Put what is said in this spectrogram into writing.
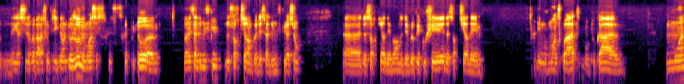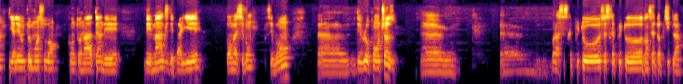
d'exercice de, préparation physique dans le dojo, mais moi, ce serait, plutôt dans les salles de muscu, de sortir un peu des salles de musculation, de sortir des bandes de développé couché, de sortir des, des mouvements de squat, en tout cas, moins, y aller un peu moins souvent. Quand on a atteint des, des max, des paliers, bon, bah, c'est bon, c'est bon. développons autre chose. Euh, euh, voilà, ce serait plutôt, ce serait plutôt dans cette optique-là.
